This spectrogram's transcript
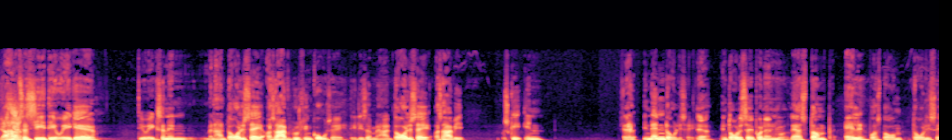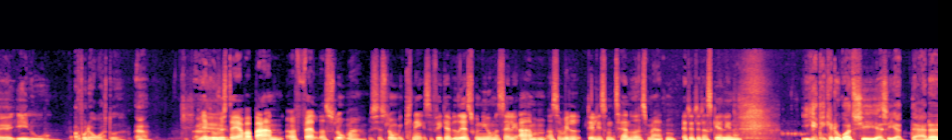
Jeg har jeg så sige, det er jo ikke... Det er jo ikke sådan en... Man har en dårlig sag, og så har vi pludselig en god sag. Det er ligesom, man har en dårlig sag, og så har vi måske en, eller en anden dårlig sag. Ja, en dårlig sag på en anden måde. Lad os dumpe alle vores dårlige sager i en uge og få det overstået. Ja. Jeg kan huske, da jeg var barn og faldt og slog mig. Hvis jeg slog mit knæ, så fik jeg at vide, at jeg skulle nive mig selv i armen, og så ville det ligesom tage noget af smerten. Er det det, der sker lige nu? Ja, det kan du godt sige. Altså, ja, der er da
